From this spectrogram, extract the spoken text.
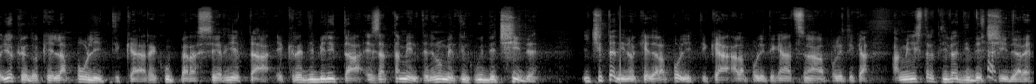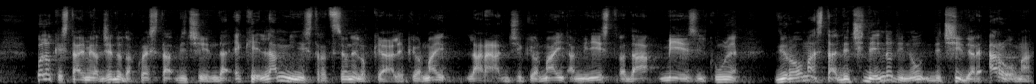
Io credo che la politica recupera serietà e credibilità esattamente nel momento in cui decide. Il cittadino chiede alla politica, alla politica nazionale, alla politica amministrativa di decidere. Certo. Quello che sta emergendo da questa vicenda è che l'amministrazione locale, che ormai la Raggi, che ormai amministra da mesi il comune di Roma sta decidendo di non decidere. A Roma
